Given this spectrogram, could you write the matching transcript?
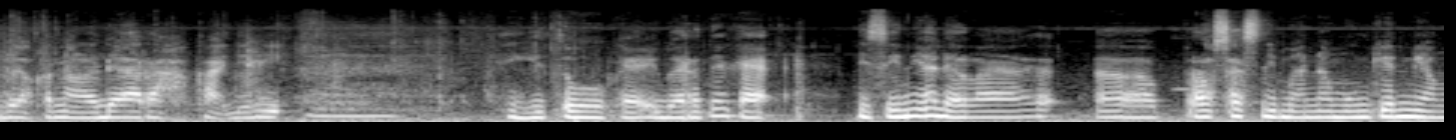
udah kenal darah kak jadi ya gitu kayak ibaratnya kayak di sini adalah eh, proses di mana mungkin yang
